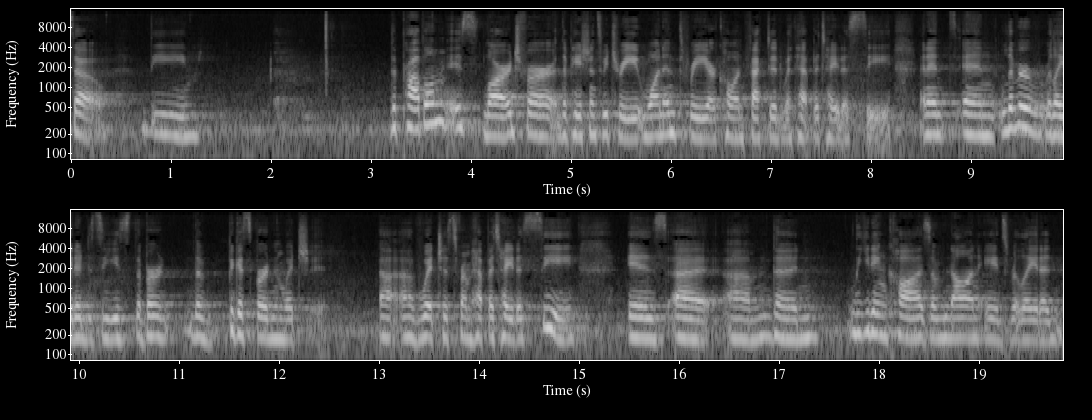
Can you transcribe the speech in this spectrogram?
So, the the problem is large for the patients we treat. One in three are co infected with hepatitis C. And in, liver related disease, the, bur- the biggest burden which, uh, of which is from hepatitis C is uh, um, the leading cause of non AIDS related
